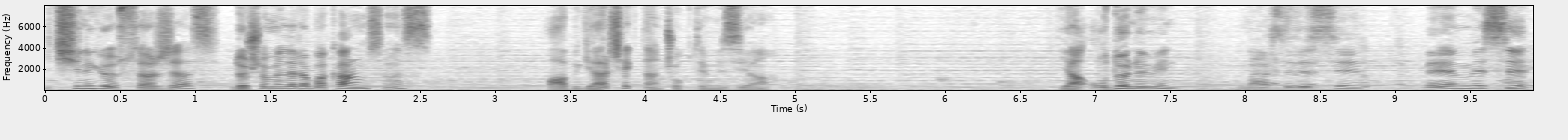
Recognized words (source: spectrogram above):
içini göstereceğiz. Döşemelere bakar mısınız? Abi gerçekten çok temiz ya. Ya o dönemin Mercedes'i, BMW'si.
